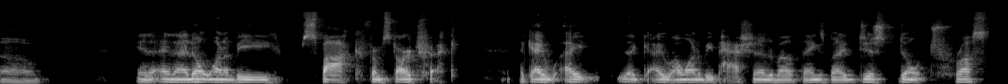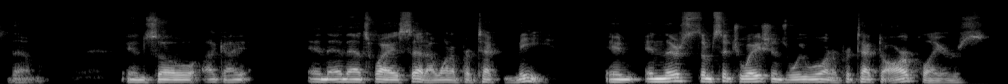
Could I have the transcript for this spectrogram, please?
um, and and I don't want to be Spock from Star Trek. Like I, I like I, I want to be passionate about things, but I just don't trust them. And so like I and and that's why I said I want to protect me. And and there's some situations we want to protect our players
